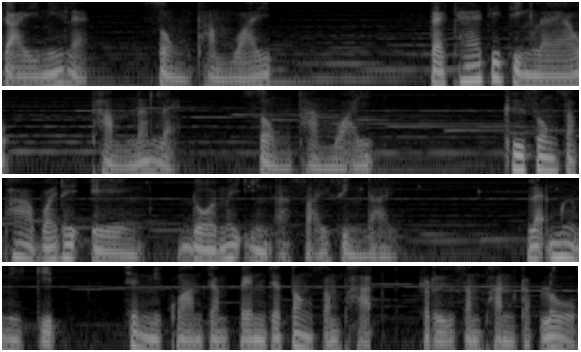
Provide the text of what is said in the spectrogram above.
ใจนี้แหละทรงธรรมไว้ แต่แท้ที่จริงแล้ว ธรรมนั่นแหละ ทรงธรรมไว้ คือทรงสภาพไว้ได้เองโดยไม่อิงอาศัยสิ่งใด และเมื่อมีกิจ เช่นมีความจำเป็นจะต้องสัมผัสหรือสัมพันธ์กับโลก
